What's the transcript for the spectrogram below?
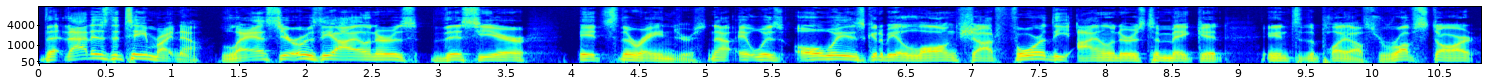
that that is the team right now. Last year it was the Islanders. This year it's the Rangers. Now, it was always going to be a long shot for the Islanders to make it into the playoffs. Rough start,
